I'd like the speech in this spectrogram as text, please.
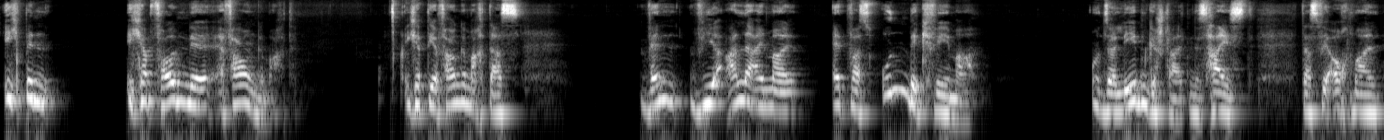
ich bin, ich habe folgende Erfahrung gemacht. Ich habe die Erfahrung gemacht, dass wenn wir alle einmal etwas unbequemer unser Leben gestalten, das heißt, dass wir auch mal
